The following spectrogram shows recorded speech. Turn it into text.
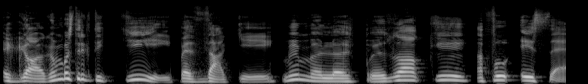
Εγώ, εγώ είμαι υποστηρικτική, παιδάκι. Μη με λες παιδάκι, αφού είσαι.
